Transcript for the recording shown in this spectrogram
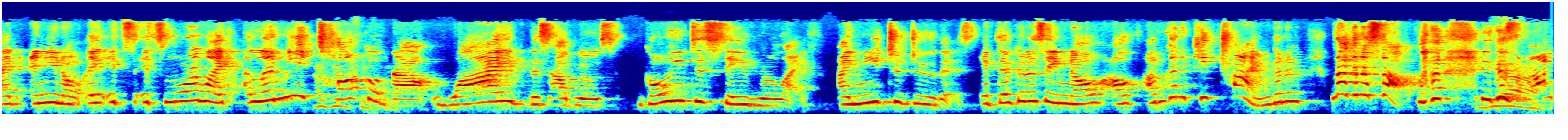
and and you know it, it's it's more like let me That's talk about why this albuterol is going to save your life. I need to do this. If they're gonna say no, I'll, I'm gonna keep trying. I'm gonna I'm not gonna stop because yeah. I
